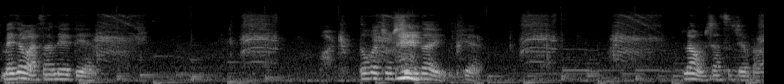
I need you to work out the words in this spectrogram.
每天晚上六点都会出新的影片。那我们下次见，拜拜。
